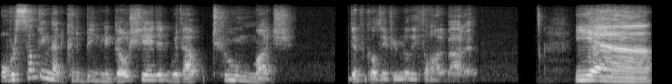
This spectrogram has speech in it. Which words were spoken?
over something that could be negotiated without too much difficulty if you really thought about it. Yeah,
